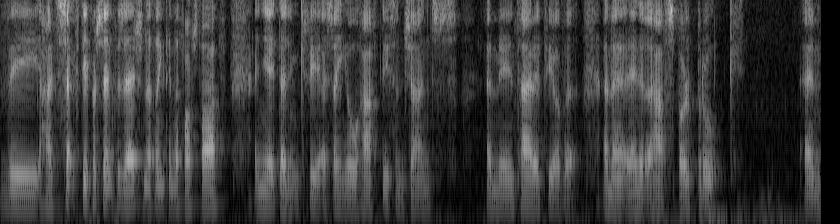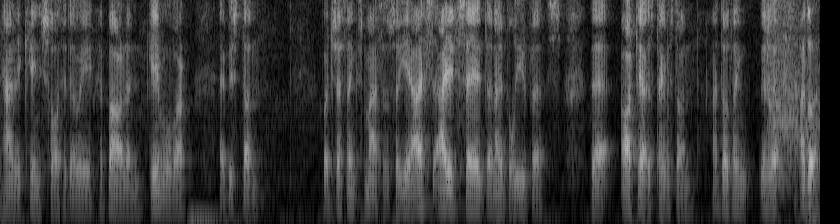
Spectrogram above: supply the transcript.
They had sixty percent possession, I think, in the first half, and yet didn't create a single half decent chance in the entirety of it. And then at the end of the half, Spurs broke and Harry Kane slotted away, bar and game over. It was done, which I think is massive. So yeah, I, I said and I believe this that Arteta's time's done. I don't think there's a, I don't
